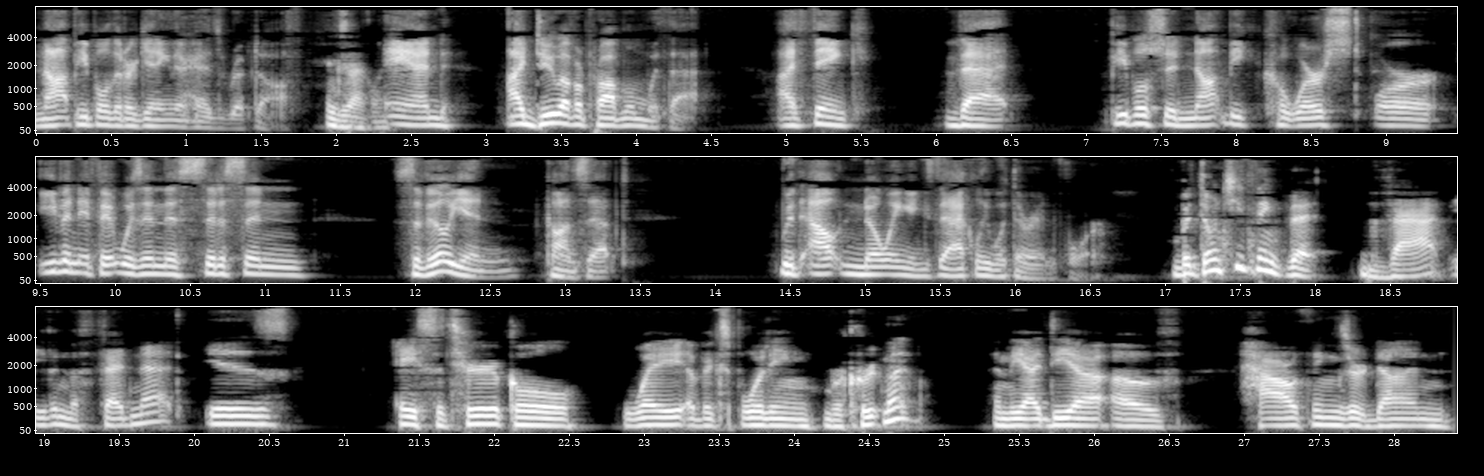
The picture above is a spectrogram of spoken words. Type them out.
not people that are getting their heads ripped off. Exactly. And I do have a problem with that. I think that people should not be coerced or even if it was in this citizen civilian concept without knowing exactly what they're in for. But don't you think that that, even the FedNet, is a satirical way of exploiting recruitment and the idea of how things are done,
